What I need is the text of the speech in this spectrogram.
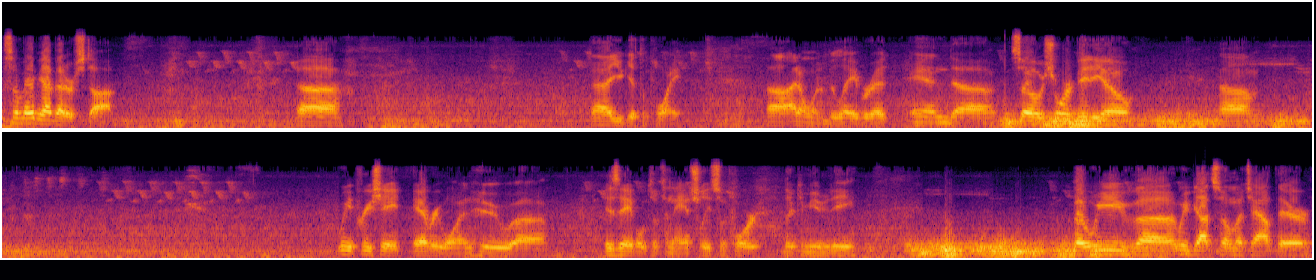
so maybe I better stop. Uh, uh, you get the point. Uh, I don't want to belabor it. And uh, so, short video. Um, we appreciate everyone who uh, is able to financially support the community. But we've uh, we've got so much out there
